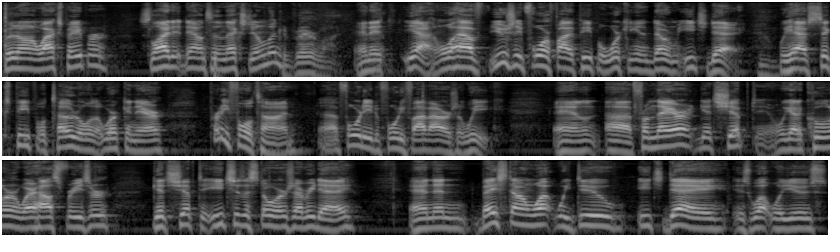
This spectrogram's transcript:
put it on a wax paper, slide it down to the next gentleman, Conveyor line. and it, yeah, and we'll have usually four or five people working in the dough room each day. We have six people total that work in there pretty full time, uh, 40 to 45 hours a week. And uh, from there, it gets shipped. We got a cooler, a warehouse freezer, gets shipped to each of the stores every day. And then, based on what we do each day, is what we'll use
